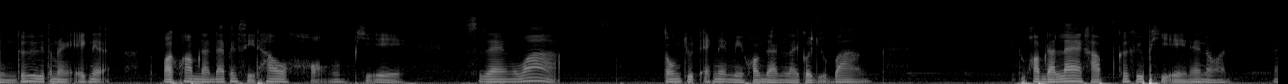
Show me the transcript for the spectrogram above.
1 ก็คือตำแหน่ง x เนี่ย วัดความดันได้เป็น4เท่าของ PA แสดงว่าตรงจุด x เนี่ยมีความดันอะไรกดอยู่บ้าง ความดันแรกครับก็คือ PA แน่นอนอ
